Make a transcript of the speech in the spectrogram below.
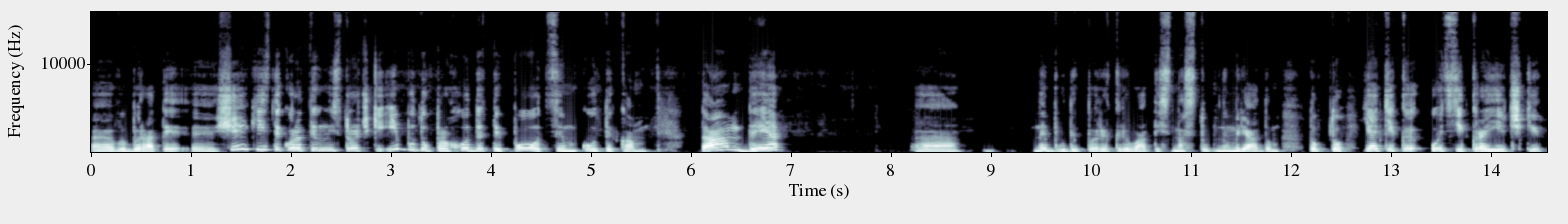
е, вибирати е, ще якісь декоративні строчки, і буду проходити по цим кутикам, там, де не буде перекриватись наступним рядом. Тобто я тільки оці краєчки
